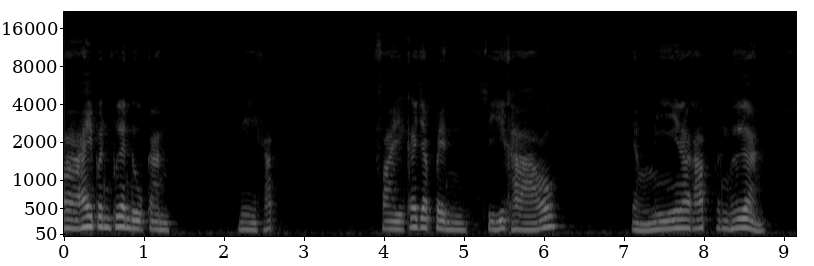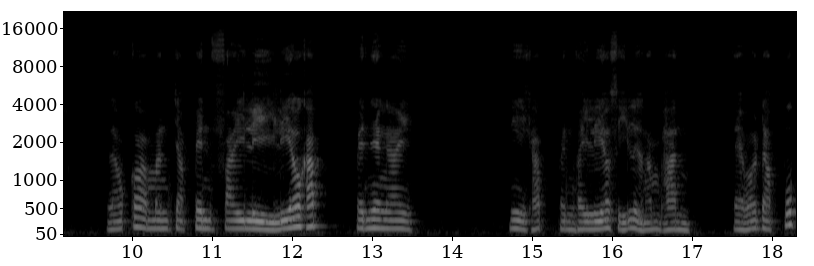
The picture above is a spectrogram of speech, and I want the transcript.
มาให้เพื่อนๆดูกัน นี่ครับ ไฟก็จะเป็นสีขาว อย่างนี้นะครับเพื่อนๆ แล้วก็มันจะเป็นไฟหลีเลี้ยวครับ เป็นยังไง นี่ครับ เป็นไฟเลี้ยวสีเหลืองอำพันธ์แต่พอดับปุ๊บ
